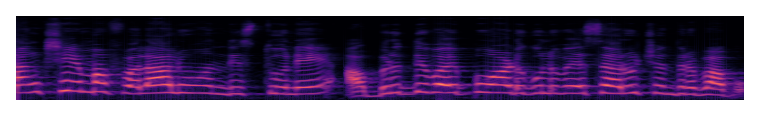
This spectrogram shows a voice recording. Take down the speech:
సంక్షేమ ఫలాలు అందిస్తూనే అభివృద్ధి వైపు అడుగులు వేశారు చంద్రబాబు.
